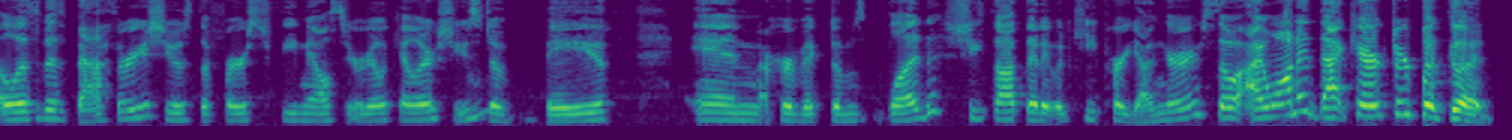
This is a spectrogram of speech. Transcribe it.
Elizabeth Bathory. She was the first female serial killer. She used to bathe in her victim's blood. She thought that it would keep her younger. So I wanted that character, but good.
